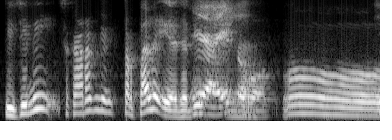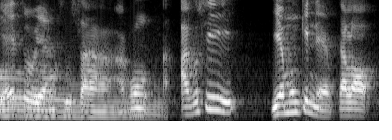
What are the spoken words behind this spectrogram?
di sini sekarang yang terbalik ya? Jadi Iya, itu. oh. Ya itu yang susah. Aku aku sih ya mungkin ya kalau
